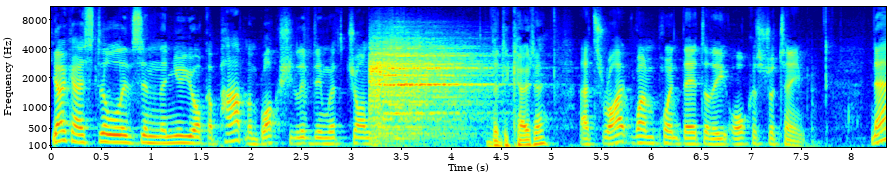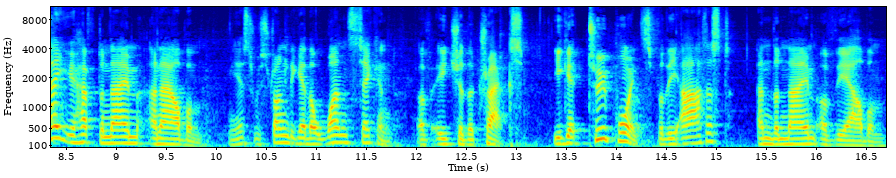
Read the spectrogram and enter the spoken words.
Yoko still lives in the New York apartment block she lived in with John. the Dakota. That's right, one point there to the orchestra team. Now you have to name an album. Yes, we've strung together one second of each of the tracks. You get two points for the artist and the name of the album.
